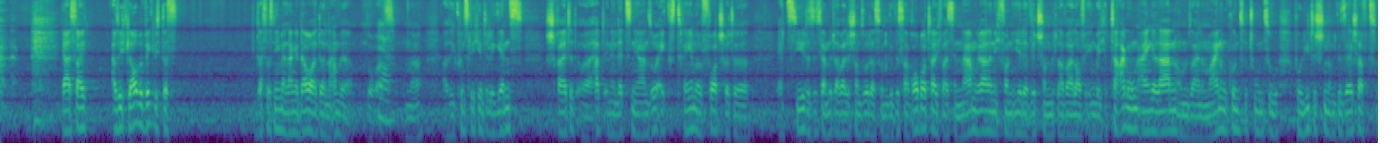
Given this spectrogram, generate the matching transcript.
ja, es ist halt, also ich glaube wirklich, dass, dass das nicht mehr lange dauert, dann haben wir sowas. Ne? Also die künstliche Intelligenz schreitet oder hat in den letzten Jahren so extreme Fortschritte erzielt. Es ist ja mittlerweile schon so, dass so ein gewisser Roboter, ich weiß den Namen gerade nicht von ihr, der wird schon mittlerweile auf irgendwelche Tagungen eingeladen, um seine Meinung kundzutun zu politischen und gesellschafts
